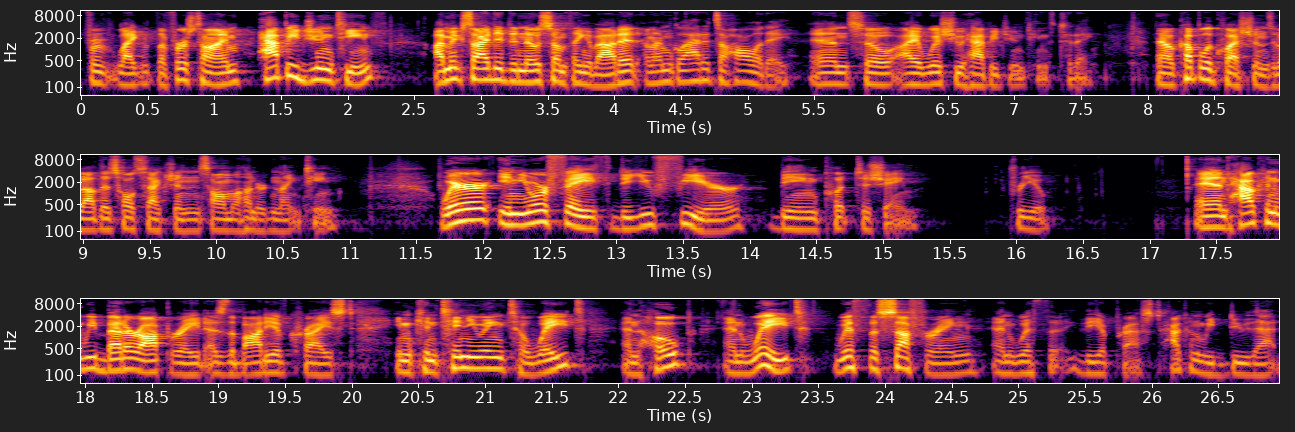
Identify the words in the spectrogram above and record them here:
for like the first time, happy Juneteenth. I'm excited to know something about it, and I'm glad it's a holiday. And so I wish you happy Juneteenth today. Now, a couple of questions about this whole section in Psalm 119. Where in your faith do you fear being put to shame? for you? And how can we better operate as the body of Christ in continuing to wait and hope and wait with the suffering and with the, oppressed? How can we do that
